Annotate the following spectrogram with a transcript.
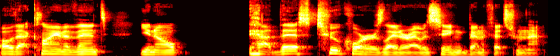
Oh that client event you know had this two quarters later i was seeing benefits from that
